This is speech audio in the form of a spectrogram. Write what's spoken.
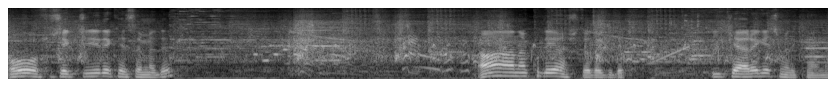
Oo fişekçiyi de kesemedi. Aa ana kuleyi açtı da gidip. İyi kâra geçmedik yani.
